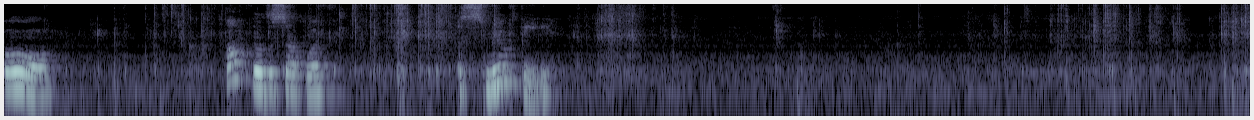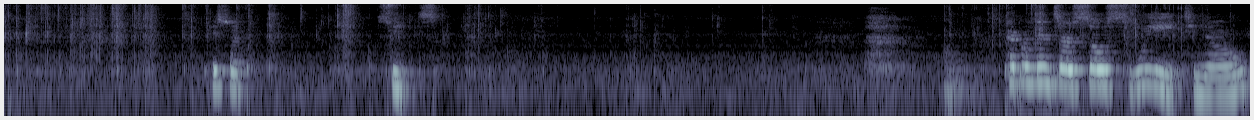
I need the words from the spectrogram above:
Oh, I'll fill this up with a smoothie. Tastes like sweets. Peppermints are so sweet, you know.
